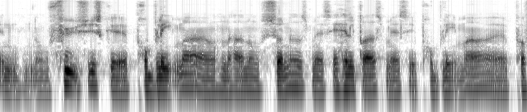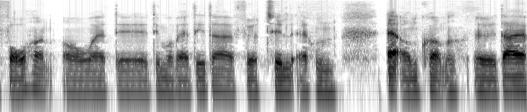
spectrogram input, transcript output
en, nogle fysiske problemer, hun havde nogle sundhedsmæssige, helbredsmæssige problemer øh, på forhånd, og at øh, det må være det, der er ført til, at hun er omkommet. Øh, der er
